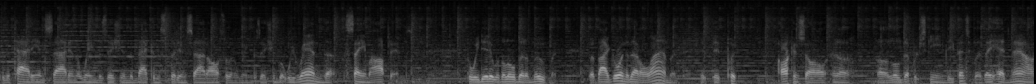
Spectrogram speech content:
to the tight end side in the wing position the back of the split inside also in a wing position. But we ran the same offense, but we did it with a little bit of movement. But by going to that alignment, it, it put Arkansas in a, a, little different scheme defensively. They had now,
